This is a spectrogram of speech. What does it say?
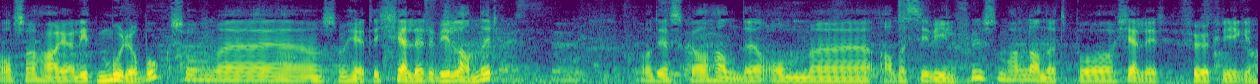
Og så har jeg en litt morobok som, uh, som heter 'Kjeller vi lander'. Og det skal handle om alle sivilfly som har landet på Kjeller før krigen.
